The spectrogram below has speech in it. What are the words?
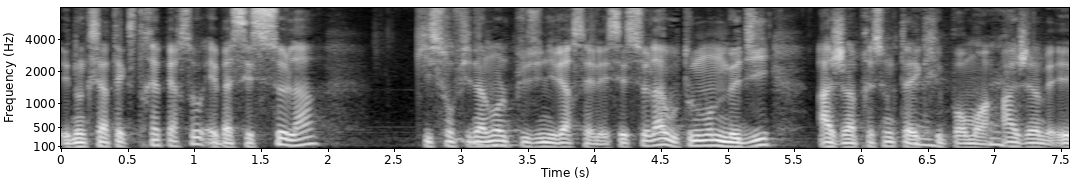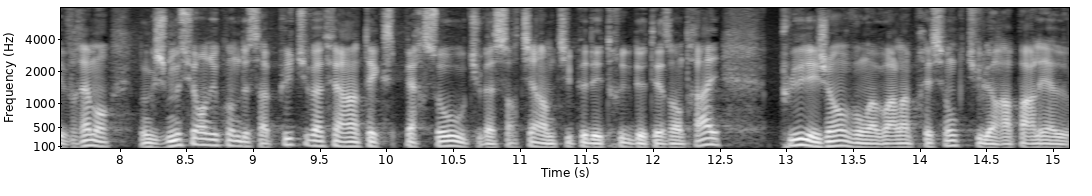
donc c'est un texte très perso. Et ben c'est ceux-là qui sont finalement le plus universels et c'est ceux-là où tout le monde me dit ah j'ai l'impression que tu as écrit pour moi. Ah j'ai et vraiment. Donc je me suis rendu compte de ça. Plus tu vas faire un texte perso où tu vas sortir un petit peu des trucs de tes entrailles plus les gens vont avoir l'impression que tu leur as parlé à eux.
